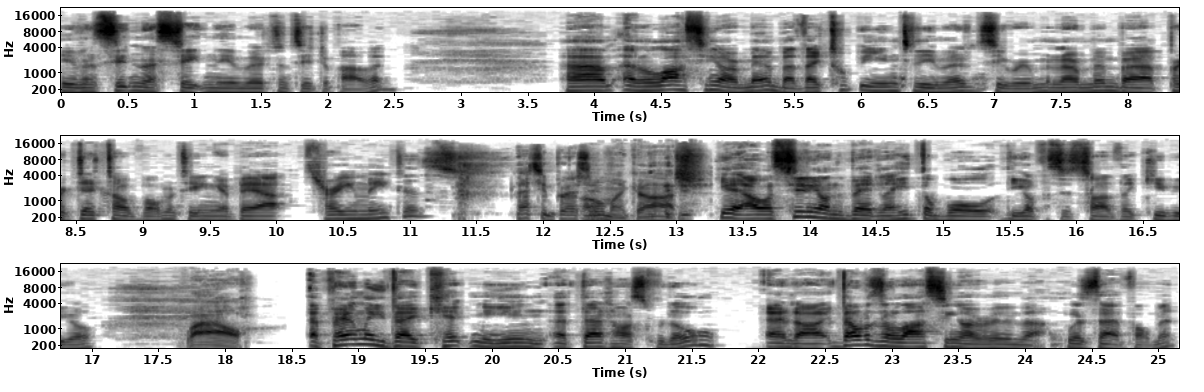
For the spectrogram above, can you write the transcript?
even sit in a seat in the emergency department. Um, and the last thing I remember, they took me into the emergency room, and I remember projectile vomiting about three meters. That's impressive. Oh my gosh. Yeah, I was sitting on the bed and I hit the wall at the opposite side of the cubicle. Wow. apparently they kept me in at that hospital and I that was the last thing I remember was that vomit.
